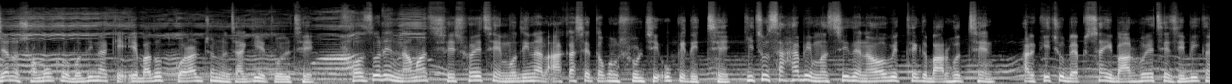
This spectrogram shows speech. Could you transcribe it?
যেন সমগ্র মদিনাকে এবাদত করার জন্য জাগিয়ে তুলছে। ফজরের নামাজ শেষ হয়েছে, মদিনার আকাশে তখন সূর্য উঁকে দিচ্ছে। কিছু সাহাবি মসজিদে নববীর থেকে বার হচ্ছেন, আর কিছু ব্যবসায়ী বার হয়েছে জীবিকা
